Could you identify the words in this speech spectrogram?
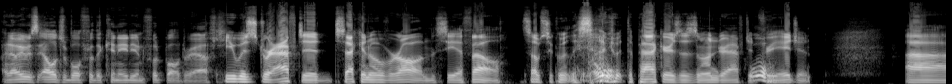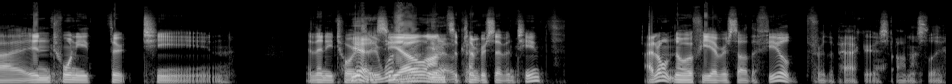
I know he was eligible for the Canadian football draft. He was drafted second overall in the CFL. Subsequently signed Oh. with the Packers as an undrafted Oh. free agent uh, in 2013, and then he tore Yeah, his wasn't- ACL on yeah, okay. September 17th. I don't know if he ever saw the field for the Packers. Honestly,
